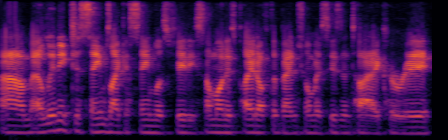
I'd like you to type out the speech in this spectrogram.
Um, Olynyk just seems like a seamless fit. He's someone who's played off the bench almost his entire career.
